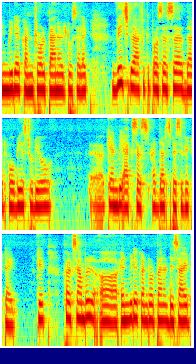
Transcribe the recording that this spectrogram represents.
nvidia control panel to select which graphic processor that OBS Studio uh, can be accessed at that specific time. Okay, for example, uh, NVIDIA control panel decide,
